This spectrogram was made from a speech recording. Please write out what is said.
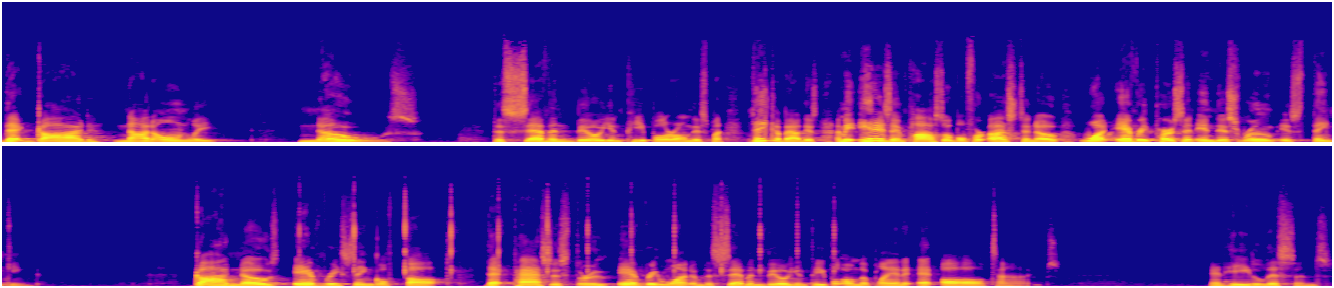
That God not only knows the 7 billion people are on this planet. Think about this. I mean, it is impossible for us to know what every person in this room is thinking. God knows every single thought that passes through every one of the 7 billion people on the planet at all times. And He listens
